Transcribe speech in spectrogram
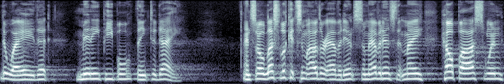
the way that many people think today. And so let's look at some other evidence, some evidence that may help us when,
